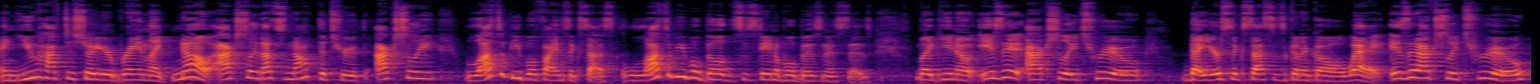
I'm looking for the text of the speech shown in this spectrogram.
And you have to show your brain, like, no, actually, that's not the truth. Actually, lots of people find success. Lots of people build sustainable businesses. Like, you know, is it actually true that your success is going to go away? Is it actually true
